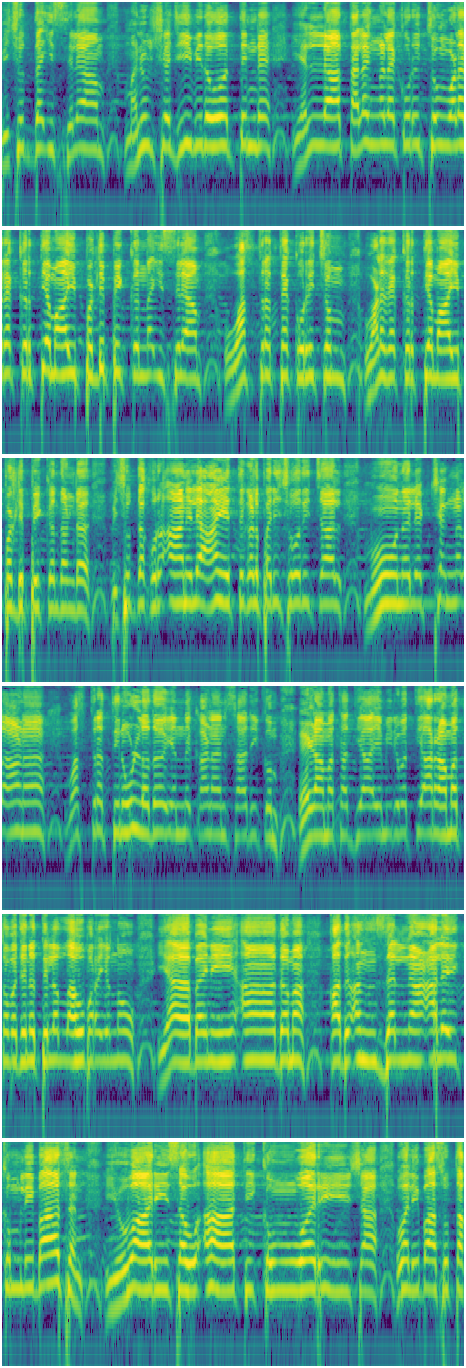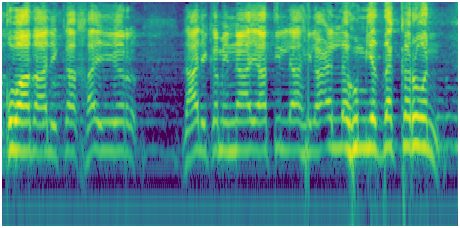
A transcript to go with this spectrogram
വിശുദ്ധ ഇസ്ലാം മനുഷ്യ ജീവിതത്തിന്റെ എല്ലാ തലങ്ങളെക്കുറിച്ചും വളരെ കൃത്യമായി പഠിപ്പിക്കുന്ന ഇസ്ലാം വസ്ത്രത്തെക്കുറിച്ചും വളരെ കൃത്യമായി പഠിപ്പിക്കുന്നുണ്ട്. വിശുദ്ധ ഖുർആാനിലെ ആയത്തുകൾ പരിശോധിച്ചാൽ മൂന്ന് ലക്ഷ്യങ്ങളാണ് വസ്ത്രത്തിനുള്ളത് എന്ന് കാണാൻ സാധിക്കും. ഏഴാമത്തെ അധ്യായം ഇരുപത്തിയാറാമത്തെ വചനത്തിൽ അള്ളാഹു പറയുന്നു യാ ബനി ആദമ ഖദ് അലൈക്കും ലിബാസൻ യുവാരി വരീഷ വലിബാസു ഖൈർ.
